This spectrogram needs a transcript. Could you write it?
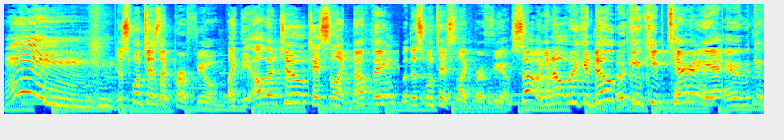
Mmm. This one tastes like perfume. Like the other two tasted like nothing, but this one tastes like perfume. So, you know what we can do? We can keep tearing it and we can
